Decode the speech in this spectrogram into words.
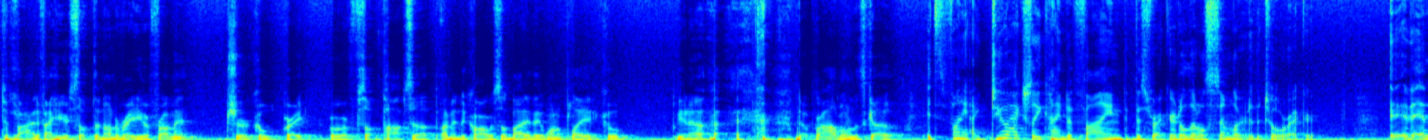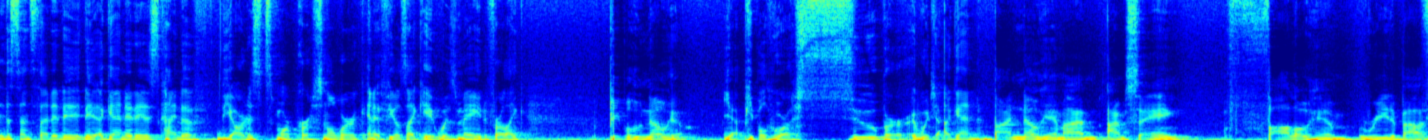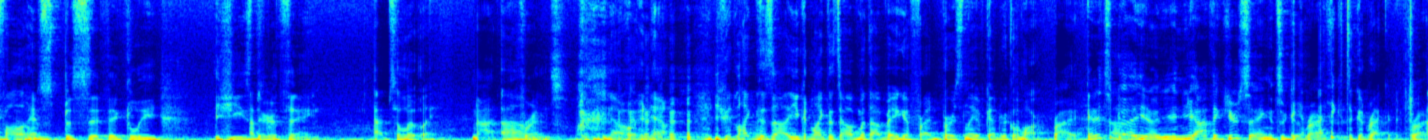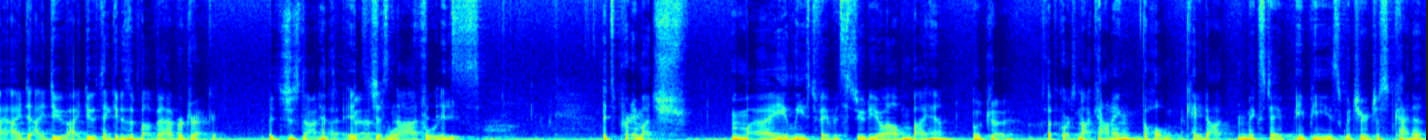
to Yeah. find. If I hear something on the radio from it, sure, cool, great. Or if something pops up, I'm in the car with somebody, they want to play it, cool. You know, no problem. Let's go. It's funny. I do actually kind of find this record a little similar to the Tool record. In the sense that it, it, again it is kind of the artist's more personal work and it feels like it was made for like People who know him. yeah people who are super which again By know him, I'm I'm saying follow him, read about Follow him, him. specifically. He's their thing, absolutely not Um, friends. no no you can like this al- you can like this album without being a friend personally of Kendrick Lamar right, and it's a good. you know, and you, I think you're saying it's a good Uh, Yeah, record. I think it's a good record Right. I, I I do I do think it is above average record It's just not his Uh, it's best just work not for you. it's it's pretty much my least favorite studio album by him Okay. of course not counting the whole K dot mixtape EPs, which are just kind of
